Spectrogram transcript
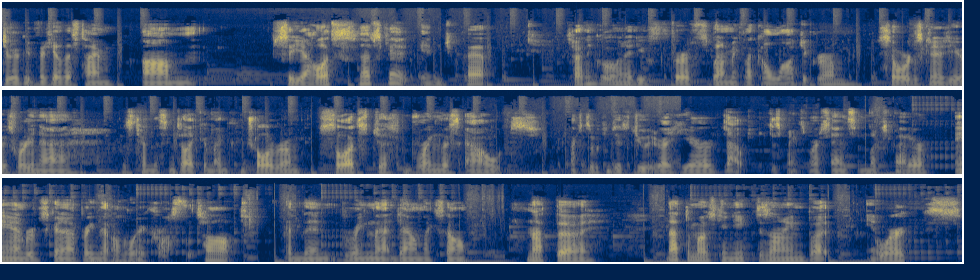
do a good video this time. Um, so yeah, let's let's get into that. So I think what we're gonna do first, we're gonna make like a logic room. So what we're just gonna do is we're gonna let's turn this into like a microcontroller room. So let's just bring this out Actually, we can just do it right here. That just makes more sense and looks better. And we're just gonna bring that all the way across the top, and then bring that down like so. Not the, not the most unique design, but it works.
